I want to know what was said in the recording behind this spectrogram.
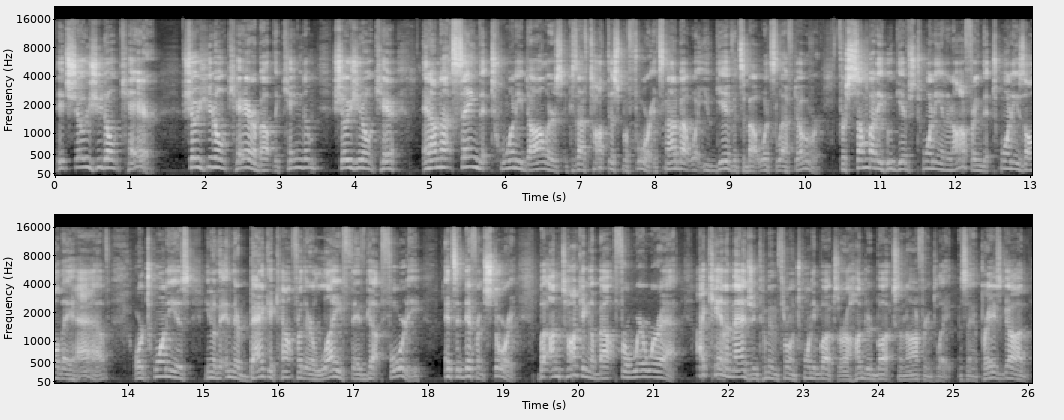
it shows you don't care. Shows you don't care about the kingdom, shows you don't care. And I'm not saying that $20, because I've taught this before, it's not about what you give, it's about what's left over. For somebody who gives 20 in an offering, that 20 is all they have, or 20 is, you know, in their bank account for their life, they've got 40, it's a different story. But I'm talking about for where we're at. I can't imagine coming and throwing 20 bucks or 100 bucks on an offering plate and saying, Praise God,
